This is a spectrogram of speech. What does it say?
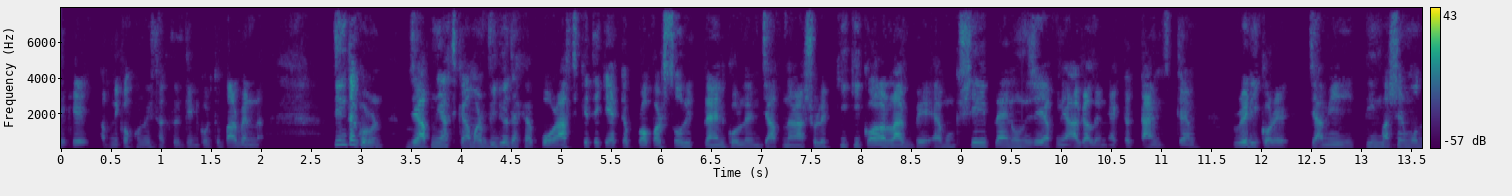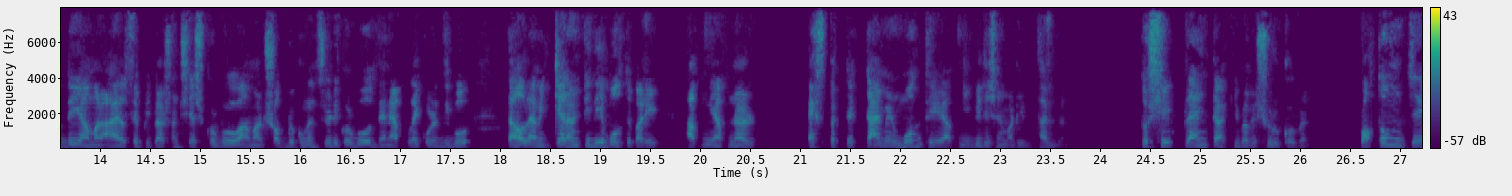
থেকে আপনি কখনোই সাকসেস গেইন করতে পারবেন না। চিন্তা করুন যে আপনি আজকে আমার ভিডিও দেখার পর আজকে থেকে একটা প্রপার সলিড প্ল্যান করলেন যে আপনার আসলে কি কি করা লাগবে এবং সেই প্ল্যান অনুযায়ী আপনি আগালেন একটা টাইম স্ট্যাম্প রেডি করে যে আমি তিন মাসের মধ্যেই আমার আইএলস এর প্রিপারেশন শেষ করব, আমার সব ডকুমেন্টস রেডি করব দেন অ্যাপ্লাই করে দিব। তাহলে আমি গ্যারান্টি দিয়ে বলতে পারি আপনি আপনার এক্সপেক্টেড টাইমের মধ্যে আপনি বিদেশের মাটিতে থাকবেন। তো সেই প্ল্যানটা কীভাবে শুরু করবেন? প্রথম যে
